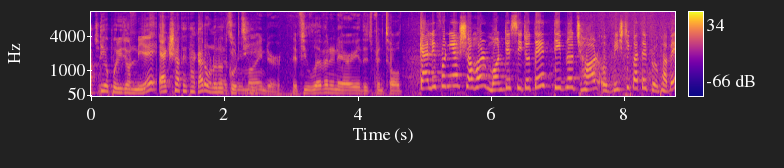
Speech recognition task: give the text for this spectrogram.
আত্মীয় পরিজন নিয়ে একসাথে থাকার অনুরোধ করছি। ক্যালিফোর্নিয়ার শহর মন্টেসিটোতে তীব্র ঝড় ও বৃষ্টিপাতের প্রভাবে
